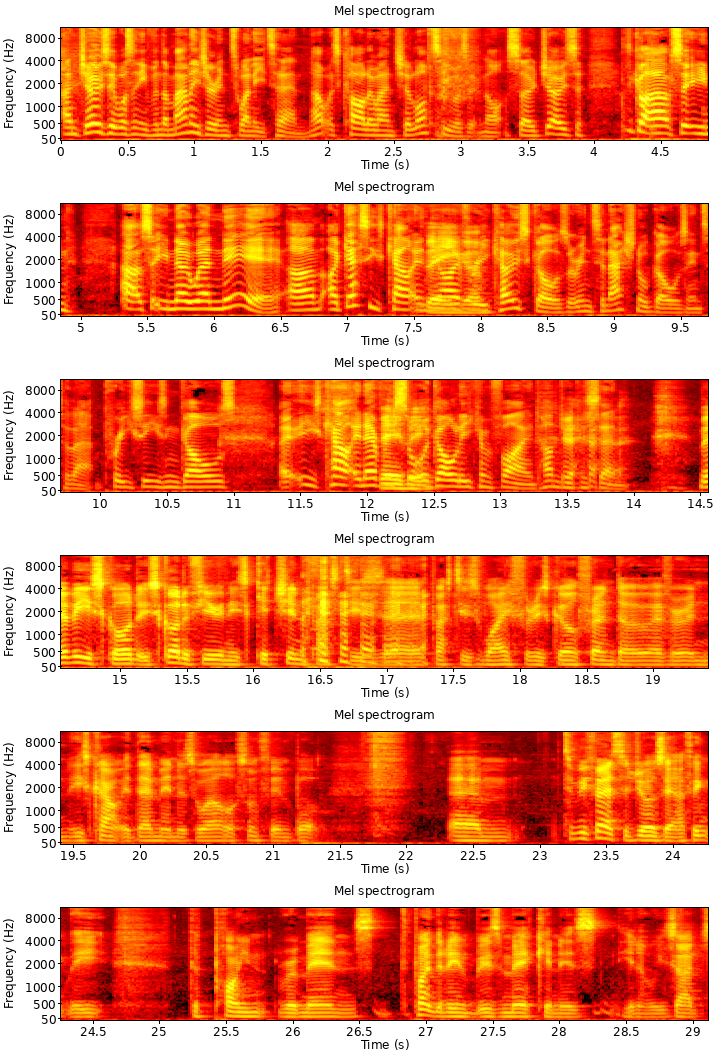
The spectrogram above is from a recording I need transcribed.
and Jose wasn't even the manager in 2010. That was Carlo Ancelotti, was it not? So Jose, he's got absolutely, absolutely nowhere near. Um, I guess he's counting the Ivory go. Coast goals or international goals into that pre-season goals. Uh, he's counting every Maybe. sort of goal he can find, hundred percent. Maybe he scored. He scored a few in his kitchen past his uh, past his wife or his girlfriend or whoever, and he's counted them in as well or something. But um, to be fair to Jose, I think the the point remains the point that he is making is you know he's had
